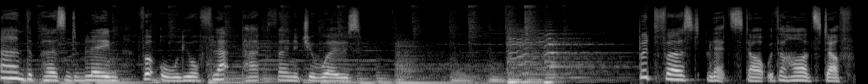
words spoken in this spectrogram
And the person to blame for all your flat pack furniture woes. But first, let's start with the hard stuff.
